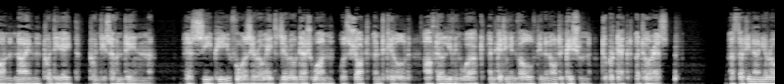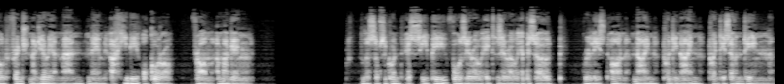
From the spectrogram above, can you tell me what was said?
on 9-28-2017. SCP-4080-1 was shot and killed after leaving work and getting involved in an altercation to protect a tourist. A 39-year-old French-Nigerian man named Ahibi Okoro from Amageng. The subsequent SCP-4080 episode, released on 9-29-2017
